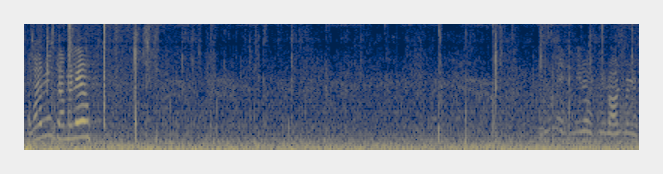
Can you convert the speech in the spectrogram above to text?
กลับมาวิ่งกลับมาเร็วไม่ร้อนไม่ร้อนมาเลย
